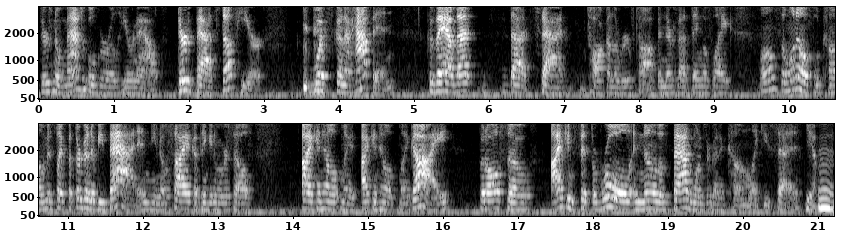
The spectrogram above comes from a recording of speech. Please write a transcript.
"There's no magical girl here now. There's bad stuff here. What's gonna happen?" Because they have that that sad talk on the rooftop, and there's that thing of like, well, someone else will come. It's like, but they're going to be bad. And you know, Sayaka thinking to herself, I can help my I can help my guy, but also I can fit the role, and none of those bad ones are going to come, like you said. Yeah.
